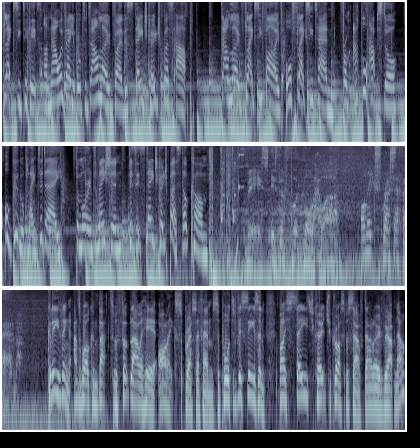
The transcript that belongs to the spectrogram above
Flexi tickets are now available to download via the Stagecoach Bus app. Download Flexi 5 or Flexi 10 from Apple App Store or Google Play today. For more information, visit stagecoachbus.com. This is the Football Hour on Express FM. Good evening and welcome back to the football hour here on Express FM, supported this season by Stagecoach across the south. Download the app now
